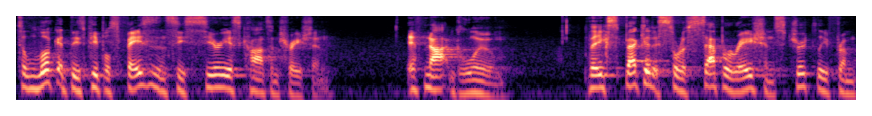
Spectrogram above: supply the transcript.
to look at these people's faces and see serious concentration, if not gloom. They expected a sort of separation strictly from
